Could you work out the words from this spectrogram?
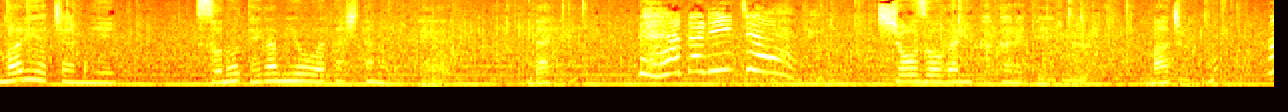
マリアちゃんに、その手紙を渡したの誰ベアトリーチェ肖像画に書かれている魔女の？う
